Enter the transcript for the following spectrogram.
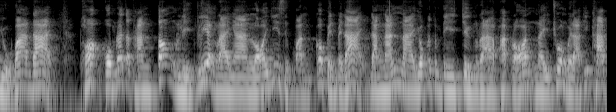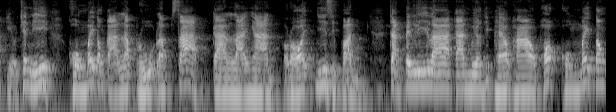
อยู่บ้านได้ เพราะกรมราชทัณฑ์ต้องหลีกเลี่ยงรายงาน 120 วันก็เป็นไปได้ ดังนั้นนายกรัฐมนตรีจึงราพักร้อนในช่วงเวลาที่คาบเกี่ยวเช่นนี้ คงไม่ต้องการรับรู้รับทราบการรายงาน 120 วัน จัดเป็นลีลาการเมืองที่แผ่วๆเพราะคงไม่ต้อง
